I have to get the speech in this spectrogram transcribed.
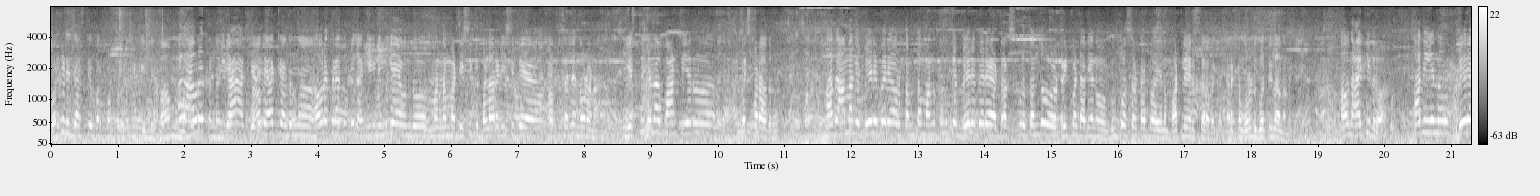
ಹೊರಗಡೆ ಜಾಸ್ತಿ ಬರ್ಕೊಡ್ತಾರೆ ಚೀಟಿ ಇಲ್ಲಿ ತಾವು ಯಾಕೆ ಅದನ್ನ ಅವ್ರ ಹತ್ರ ದುಡ್ಡಿಲ್ಲ. ಈಗ ನಿಮಗೆ ಒಂದು ನಮ್ಮ ಡಿಸ್ಟಿಕ್ ಬಳ್ಳಾರಿ ಡಿಸ್ಟಿಕ್ ಆಫೀಸಲ್ಲೇ ನೋಡೋಣ. ಎಷ್ಟು ಜನ ಬಾಂಟಿಯರು ಎಕ್ಸ್ಪರ್ಟ್ ಆದರು? ಅದು ಆಮೇಲೆ ಬೇರೆ ಬೇರೆ ಅವ್ರು ತಮ್ಮ ತಮ್ಮ ಅನುಕೂಲಕ್ಕೆ ಬೇರೆ ಬೇರೆ ಡ್ರಗ್ಸ್ಗಳು ತಂದು ಟ್ರೀಟ್ಮೆಂಟ್ ಅದೇನು ಗ್ಲುಕೋಸ್ ಟೈಪ್ ಏನು ಬಾಟ್ಲಿ ಇರಿಸ್ತಾರೆ ಅದಕ್ಕೆ. ಕರೆಕ್ಟ್ ವರ್ಡ್ ಗೊತ್ತಿಲ್ಲ ನನಗೆ. ಅವ್ನು ಹಾಕಿದ್ರು. ಅದು ಏನು ಬೇರೆ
